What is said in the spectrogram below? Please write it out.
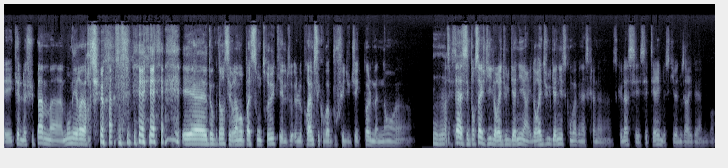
Et quelle ne fut pas ma- mon erreur, tu vois. et euh, donc, non, c'est vraiment pas son truc. Et le, le problème, c'est qu'on va bouffer du Jake Paul maintenant. euh. Enfin, c'est pour ça que je dis il aurait dû le gagner. hein. Il aurait dû le gagner ce combat Ben Askren. euh, Parce que là, c'est terrible ce qui va nous arriver à nouveau.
